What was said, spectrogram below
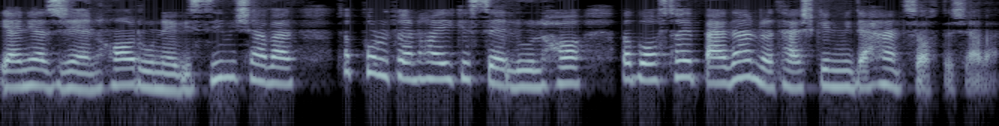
یعنی از ژنها رونویسی می شود تا پروتون هایی که سلول ها و بافت های بدن را تشکیل می دهند ساخته شود.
